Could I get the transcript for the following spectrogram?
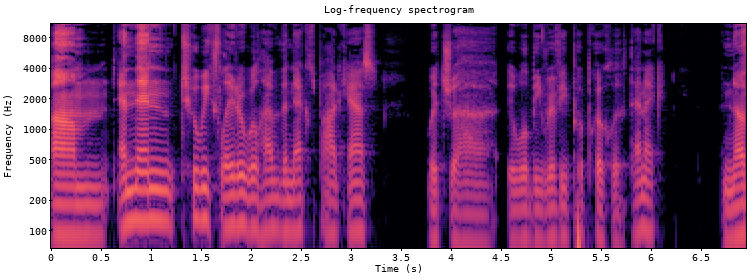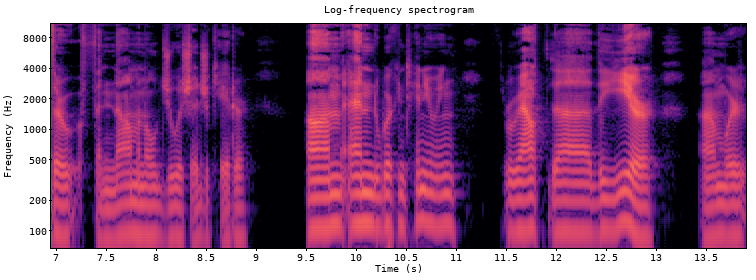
Um, and then two weeks later, we'll have the next podcast, which uh, it will be Rivy Poupko another phenomenal Jewish educator. Um, and we're continuing throughout the the year um, we're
